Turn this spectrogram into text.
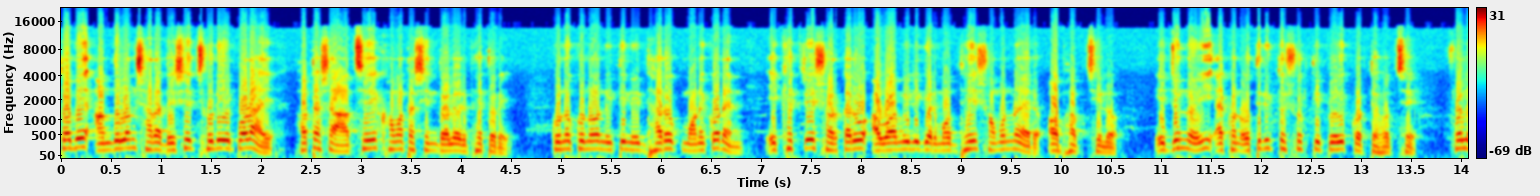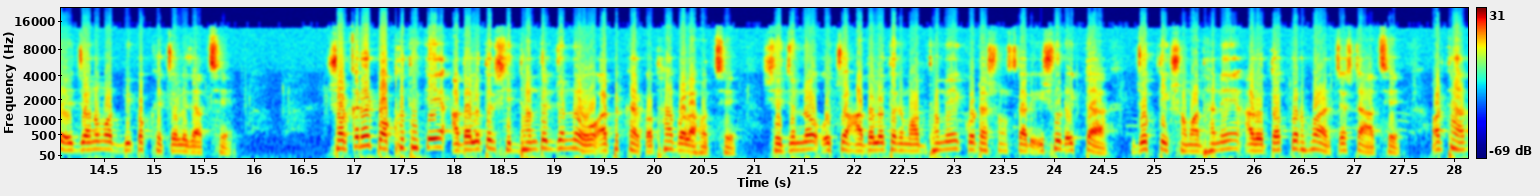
তবে আন্দোলন সারা দেশে ছড়িয়ে পড়ায় হতাশা আছে ক্ষমতাসীন দলের ভেতরে। কোনো কোনো নীতি নির্ধারক মনে করেন, এক্ষেত্রে সরকার ও আওয়ামী লীগের মধ্যে সমন্বয়ের অভাব ছিল। এজন্যই এখন অতিরিক্ত শক্তি প্রয়োগ করতে হচ্ছে, ফলে জনমত বিপক্ষে চলে যাচ্ছে। সরকারের পক্ষ থেকে আদালতের সিদ্ধান্তের জন্য অপেক্ষার কথা বলা হচ্ছে। সেজন্য উচ্চ আদালতের মাধ্যমে কোটা সংস্কার ইস্যুর একটা যৌক্তিক সমাধানে আরও তৎপর হওয়ার চেষ্টা আছে। অর্থাৎ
